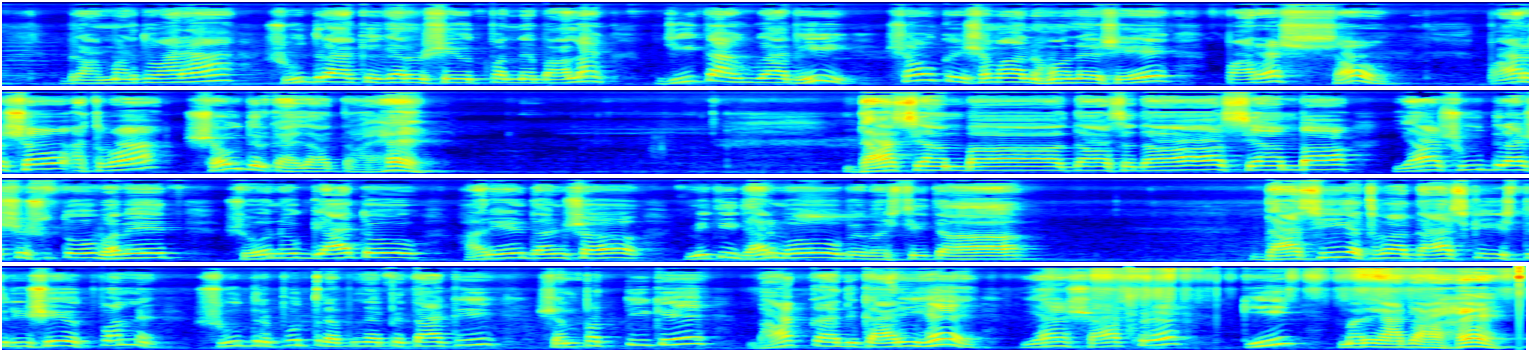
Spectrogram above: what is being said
ब्राह्मण द्वारा शूद्रा के गर्भ से उत्पन्न बालक जीता हुआ भी शव के समान होने से पारस शव पारसव अथवा शौद्र कहलाता है। दास्यांबा दास दास्यांबा या शूद्र सुतो भवेत सोनुज्ञातो हरेर्दंश मिति धर्मो व्यवस्थिता। दासी अथवा दास की स्त्री से उत्पन्न शूद्र पुत्र अपने पिता की संपत्ति के भाग का अधिकारी है, यह शास्त्र की मर्यादा है।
